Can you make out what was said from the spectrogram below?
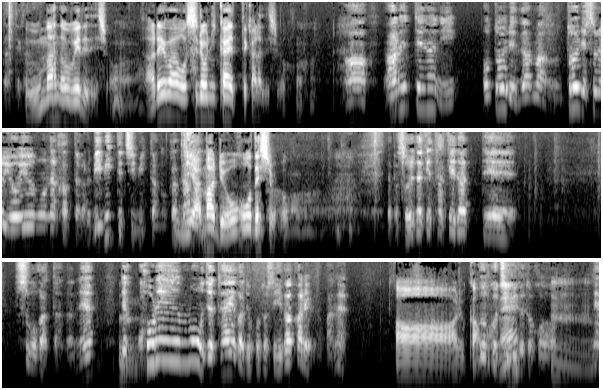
たってか馬の上ででしょ、うん。あれはお城に帰ってからでしょ。ああれって何？おトイレがまあトイレする余裕もなかったからビビってちびったのか。いやまあ両方でしょ。やっぱそれだけ武田ってすごかったんだね。で、うん。これもじゃあ大河で今年描かれるのかね。あああるかもね。うんこちびるとこ、うん。ね。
